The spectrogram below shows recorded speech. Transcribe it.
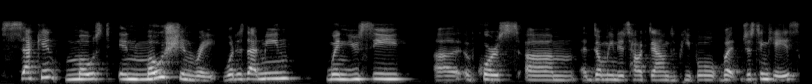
second most in motion rate. What does that mean? When you see, uh, of course, um, I don't mean to talk down to people, but just in case,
